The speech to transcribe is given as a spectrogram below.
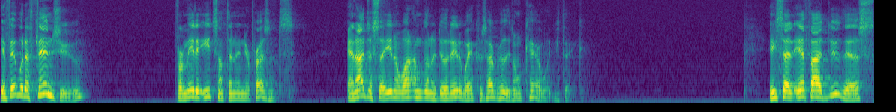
if it would offend you for me to eat something in your presence, and I just say, you know what, I'm going to do it anyway because I really don't care what you think. He said, if I do this,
